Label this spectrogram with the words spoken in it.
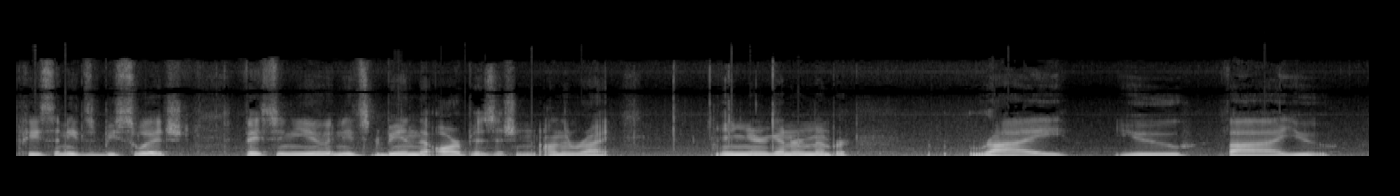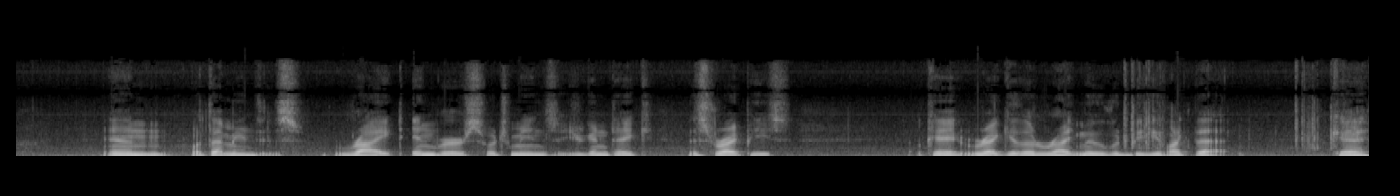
piece that needs to be switched facing you, it needs to be in the R position on the right. And you're going to remember Rai, U, Phi, U. And what that means is right inverse, which means you're going to take this right piece. Okay, regular right move would be like that. Okay?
